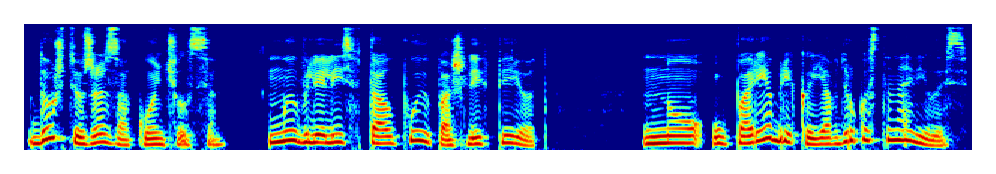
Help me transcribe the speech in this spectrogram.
дождь уже закончился. Мы влились в толпу и пошли вперед. Но у поребрика я вдруг остановилась.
